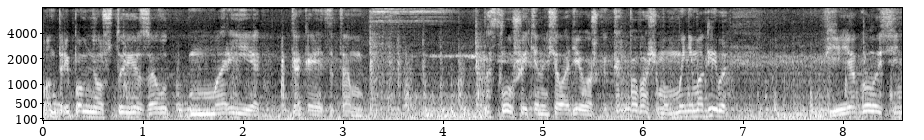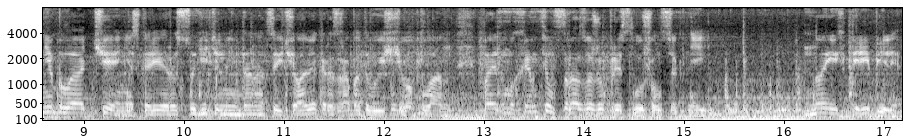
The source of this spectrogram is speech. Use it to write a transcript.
Он припомнил, что ее зовут Мария какая-то там. «Послушайте», — начала девушка, — «как по-вашему, мы не могли бы...» В ее голосе не было отчаяния, скорее рассудительной интонации человека, разрабатывающего план. Поэтому Хэмфилл сразу же прислушался к ней. Но их перебили.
